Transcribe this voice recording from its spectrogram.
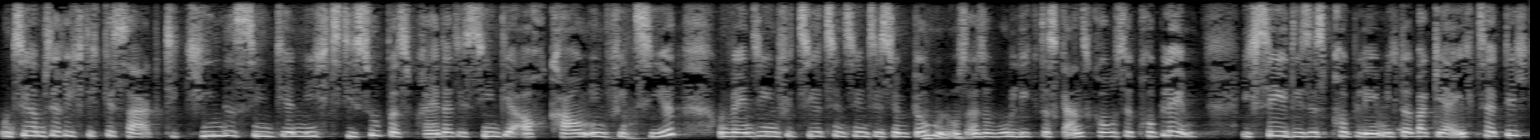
und Sie haben sie richtig gesagt, die Kinder sind ja nicht die Superspreader, die sind ja auch kaum infiziert und wenn sie infiziert sind, sind sie symptomlos. Also wo liegt das ganz große Problem? Ich sehe dieses Problem nicht, aber gleichzeitig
